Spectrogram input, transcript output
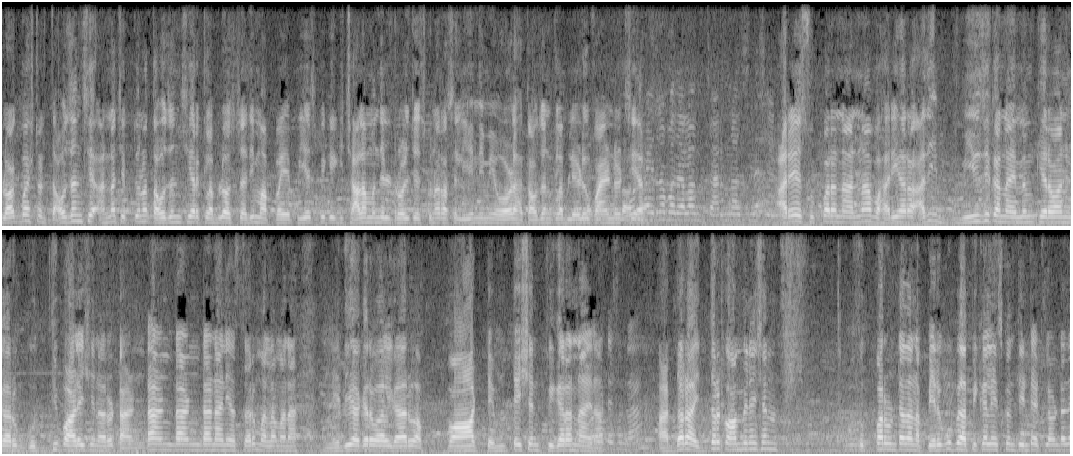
బ్లాక్ బస్టర్ థౌజండ్ సియర్ అన్న చెప్తున్నా థౌజండ్ సియర్ క్లబ్లో వస్తుంది. మా పిఎస్పీకి చాలా మంది ట్రోల్ చేసుకున్నారు. అసలు ఏంది మీ ఓడ? థౌజండ్ క్లబ్ లేడు ఫైవ్ హండ్రెడ్ సీన్స్ అరే సూపర్ అన్న అన్న హరిహర అది మ్యూజిక్ అన్న ఎంఎం కిరవాన్ గారు గుత్తి పాడేసినారు. టన్ టన్ టన్ టన్ అని వస్తారు. మళ్ళీ మన నిధి అగర్వాల్ గారు అప్పా టెంప్టేషన్ ఫిగర్ అన్న ఆయన. అద్దరు ఇద్దరు కాంబినేషన్ సూపర్ ఉంటుంది అన్న. పెరుగు పిక్కలు వేసుకొని తింటే ఎట్లా ఉంటుంది?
